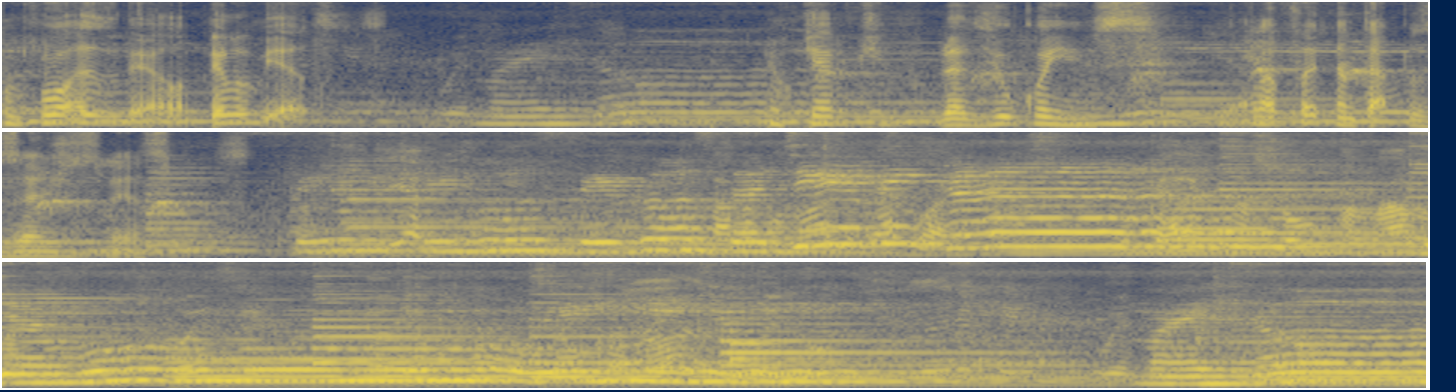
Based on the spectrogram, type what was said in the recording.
a voz dela, pelo menos. Eu quero que o Brasil conheça. Ela foi cantar para os anjos mesmo. Você gosta de brincar de amor, mas ó,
